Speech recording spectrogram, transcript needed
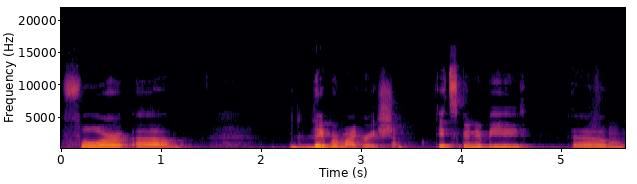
for um, labor migration. It's going to be um,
